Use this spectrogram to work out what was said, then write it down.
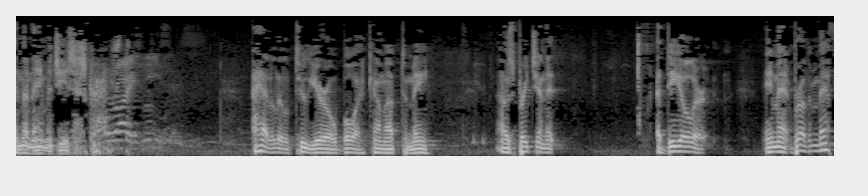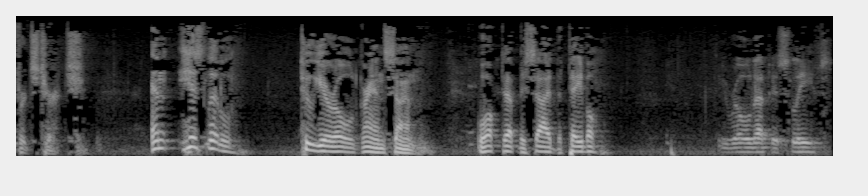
in the name of Jesus Christ. I had a little two year old boy come up to me. I was preaching at a deal or, amen, Brother Mefford's church. And his little two year old grandson walked up beside the table. He rolled up his sleeves.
